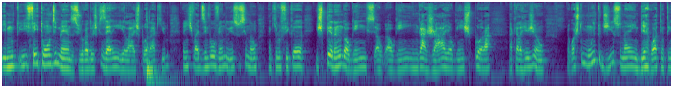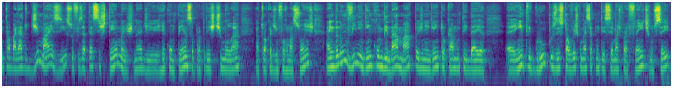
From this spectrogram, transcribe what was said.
e, muito, e feito on demand. Se os jogadores quiserem ir lá explorar aquilo, a gente vai desenvolvendo isso, senão aquilo fica esperando alguém, alguém engajar e alguém explorar aquela região. Eu gosto muito disso, né? Em Bergotten eu tenho trabalhado demais isso, fiz até sistemas né, de recompensa para poder estimular a troca de informações. Ainda não vi ninguém combinar mapas, ninguém trocar muita ideia é, entre grupos, isso talvez comece a acontecer mais para frente, não sei.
